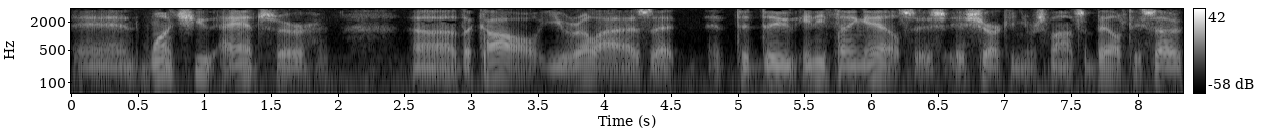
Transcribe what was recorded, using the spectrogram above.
And once you answer, uh, the call, you realize that to do anything else is, is shirking your responsibility. So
